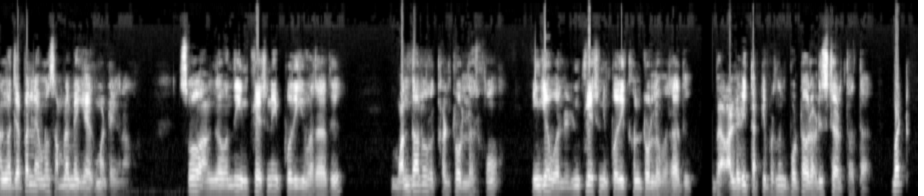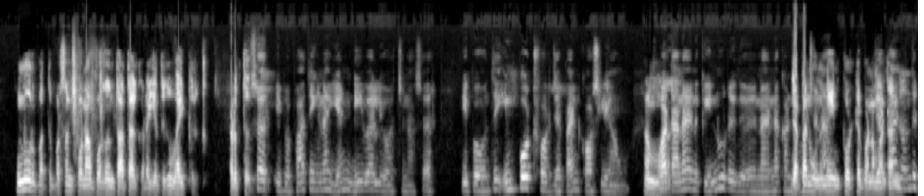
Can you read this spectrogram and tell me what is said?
அங்கே ஜப்பானில் எவனும் சம்பளமே கேட்க மாட்டேங்கிறான். ஸோ அங்கே வந்து இன்ஃப்ளேஷனே இப்போதைக்கு வராது. வந்தாலும் ஒரு கண்ட்ரோலில் இருக்கும். இங்கே ஒரு இன்ஃப்ளேஷன் இப்போதைக்கு கண்ட்ரோலில் வராது. இப்போ ஆல்ரெடி தேர்ட்டி பர்சன்ட் போட்டு அவர் அடிச்சிட்டார் தாத்தா. பட் இன்னொரு பத்து பர்சன்ட் போனால் போதும் தாத்தா கிடைக்கிறதுக்கு வாய்ப்பு இருக்குது அடுத்தது. சார் இப்போ பார்த்தீங்கன்னா என் டிவேல்யூ ஆச்சுன்னா சார் இப்போ வந்து இம்போர்ட் ஃபார் ஜப்பான் காஸ்ட்லி ஆகும். பட் ஆனால் எனக்கு இன்னொரு இது நான் என்ன ஜப்பான் ஒன்றுமே இம்போர்ட்டே பண்ண மாட்டாங்க. வந்து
